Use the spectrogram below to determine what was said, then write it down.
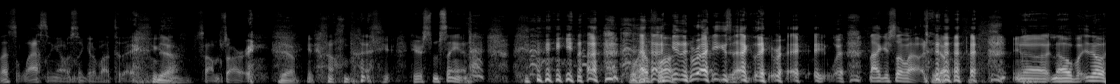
that's the last thing I was thinking about today. Yeah. So I'm sorry. Yeah. You know, but here's some sand. you know? Well, have fun. right. Exactly. Right. Well, Knock yourself out. Yep. you know, no, but you know,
